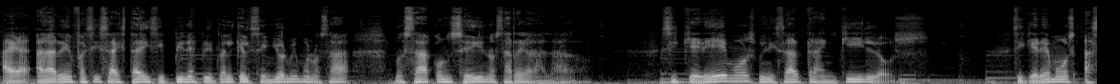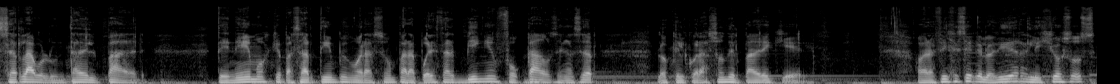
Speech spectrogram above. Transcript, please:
a, dar énfasis a esta disciplina espiritual que el Señor mismo nos ha, nos ha concedido y nos ha regalado. Si queremos ministrar tranquilos, si queremos hacer la voluntad del Padre, tenemos que pasar tiempo en oración para poder estar bien enfocados en hacer lo que el corazón del Padre quiere. Ahora fíjese que los líderes religiosos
